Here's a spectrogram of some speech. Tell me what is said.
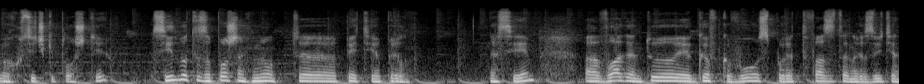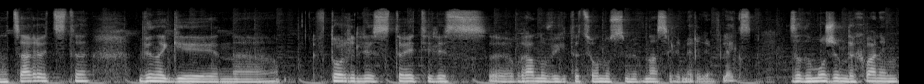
върху всички площи. Сидбата започнахме от 5 април на сеем. Влагането е гъвкаво според фазата на развитие на царевицата. Винаги на втори лист, трети лист, рано вегетационно сме внасяли Мерлин Флекс, за да можем да хванем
